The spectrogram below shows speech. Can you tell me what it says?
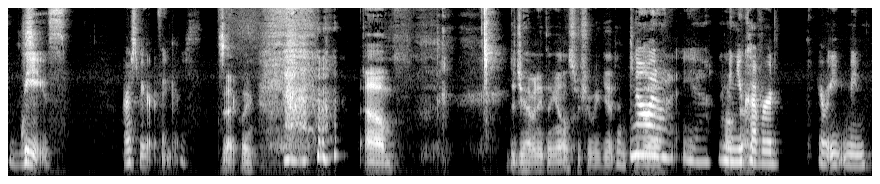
these are spirit fingers. Exactly. um, did you have anything else, or should we get into? No, the, I don't. Yeah, I mean, you covered. Every, I mean,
